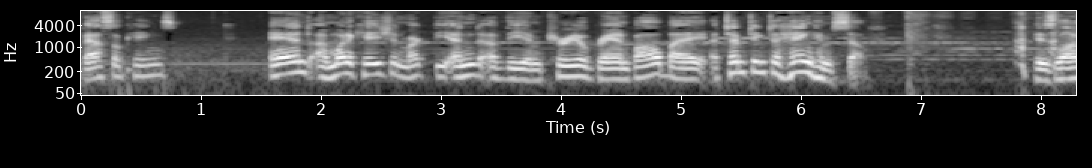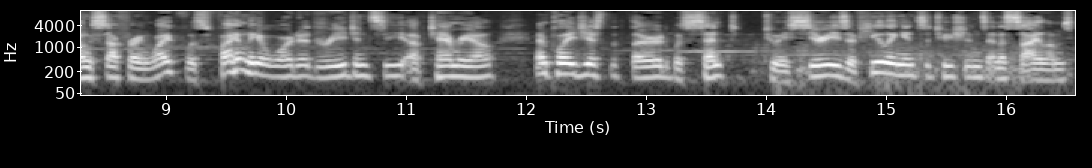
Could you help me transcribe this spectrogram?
vassal kings, and on one occasion marked the end of the imperial grand ball by attempting to hang himself. His long suffering wife was finally awarded regency of Tamriel, and Pelagius III was sent to a series of healing institutions and asylums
